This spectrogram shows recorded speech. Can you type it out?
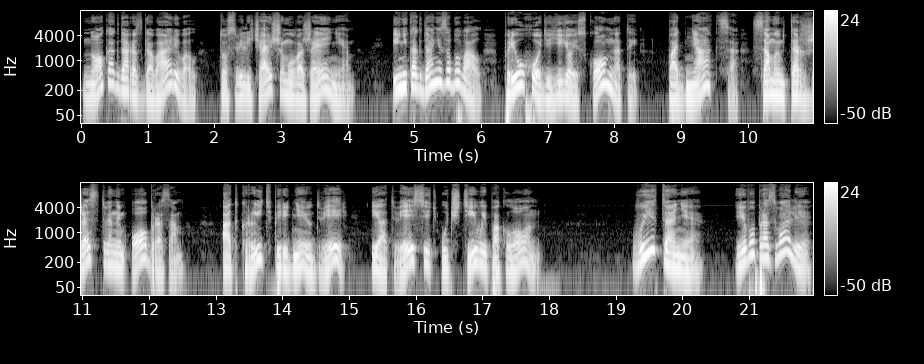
но когда разговаривал, то с величайшим уважением и никогда не забывал при уходе ее из комнаты подняться самым торжественным образом, открыть перед нею дверь и отвесить учтивый поклон. В Итане его прозвали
